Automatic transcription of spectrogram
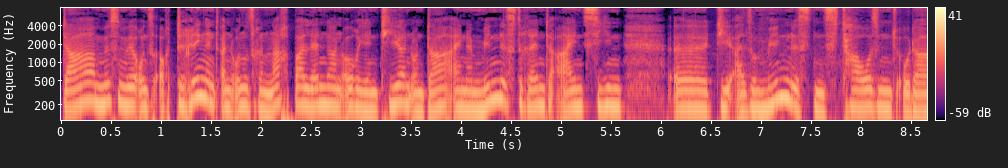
da müssen wir uns auch dringend an unseren Nachbarländern orientieren und da eine Mindestrente einziehen, äh, die also mindestens 1000 oder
